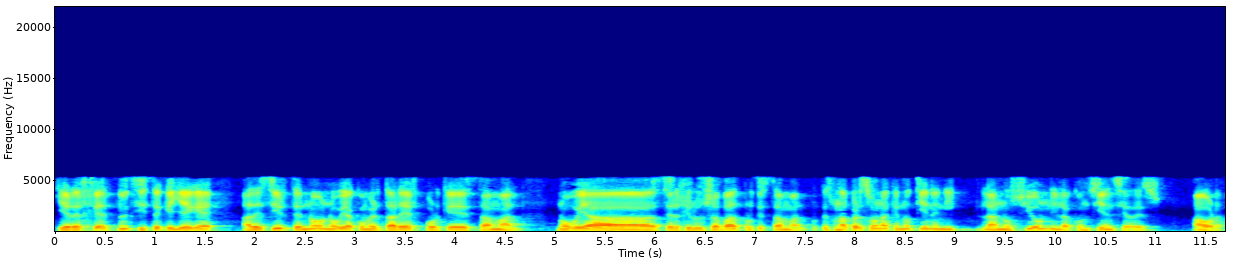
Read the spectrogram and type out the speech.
yerejet, no existe que llegue a decirte, no, no voy a comer taref porque está mal, no voy a hacer Hilul Shabbat porque está mal, porque es una persona que no tiene ni la noción ni la conciencia de eso. Ahora,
